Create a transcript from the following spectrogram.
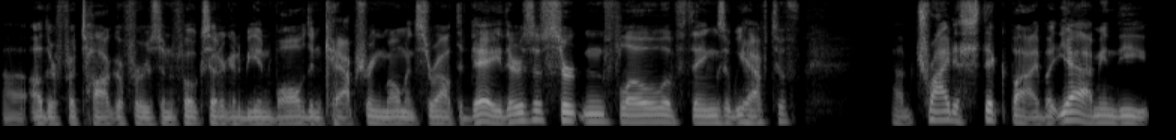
uh, other photographers and folks that are going to be involved in capturing moments throughout the day. There's a certain flow of things that we have to f- um, try to stick by. But yeah, I mean the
